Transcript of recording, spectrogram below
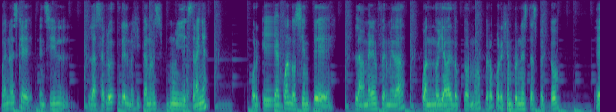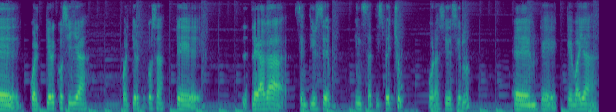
bueno, es que en sí la salud del mexicano es muy extraña, porque ya cuando siente la mera enfermedad, cuando ya va el doctor, ¿no? Pero por ejemplo en este aspecto, eh, cualquier cosilla, cualquier cosa que le haga sentirse insatisfecho, por así decirlo, em, que, vaya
